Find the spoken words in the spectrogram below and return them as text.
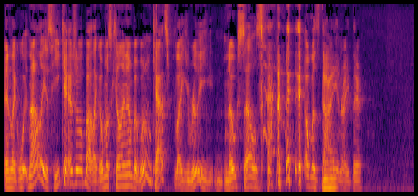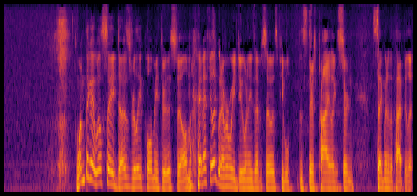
And like, not only is he casual about like almost killing him, but William Katt's like he really no sells that, almost mm-hmm. dying right there. One thing I will say does really pull me through this film, and I feel like whenever we do one of these episodes, people there's probably like a certain segment of the popular,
